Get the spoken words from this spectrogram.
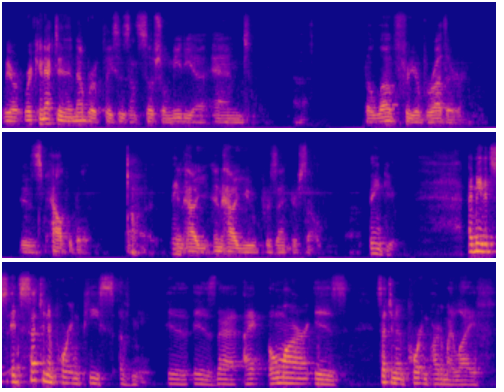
we're we're connected in a number of places on social media, and uh, the love for your brother is palpable uh, in how you in how you present yourself. Thank you. I mean, it's it's such an important piece of me is, is that I Omar is such an important part of my life.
